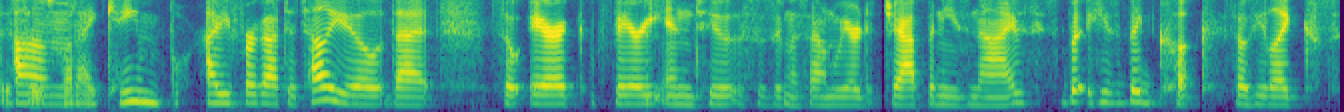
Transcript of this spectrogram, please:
This is what Um, I came for. I forgot to tell you that. So Eric, very into this is gonna sound weird, Japanese knives. He's, but he's a big cook, so he likes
